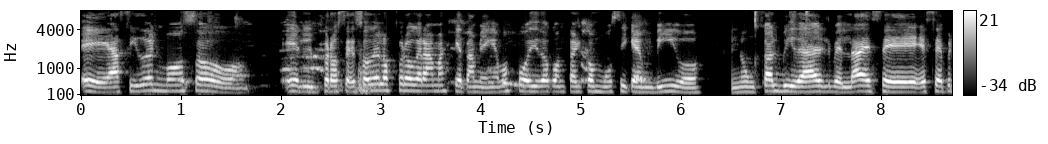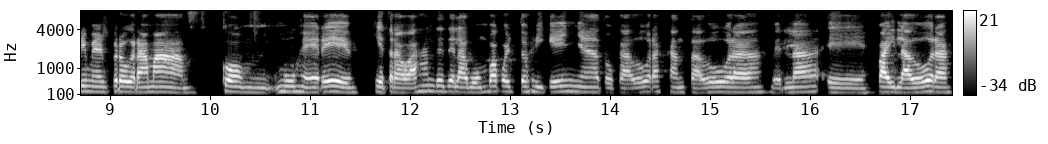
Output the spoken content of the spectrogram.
eh, ha sido hermoso el proceso de los programas que también hemos podido contar con música en vivo. Nunca olvidar, ¿verdad? Ese, ese primer programa con mujeres que trabajan desde la bomba puertorriqueña, tocadoras, cantadoras, ¿verdad? Eh, bailadoras.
